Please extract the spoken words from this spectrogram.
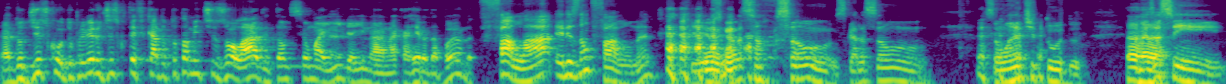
é, do disco, do primeiro disco ter ficado totalmente isolado, então, de ser uma ilha aí na, na carreira da banda? Falar, eles não falam, né? Porque os caras são, são, os caras são, são anti tudo. Uhum. Mas assim,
